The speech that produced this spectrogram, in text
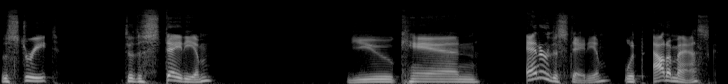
the street to the stadium. You can enter the stadium without a mask.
